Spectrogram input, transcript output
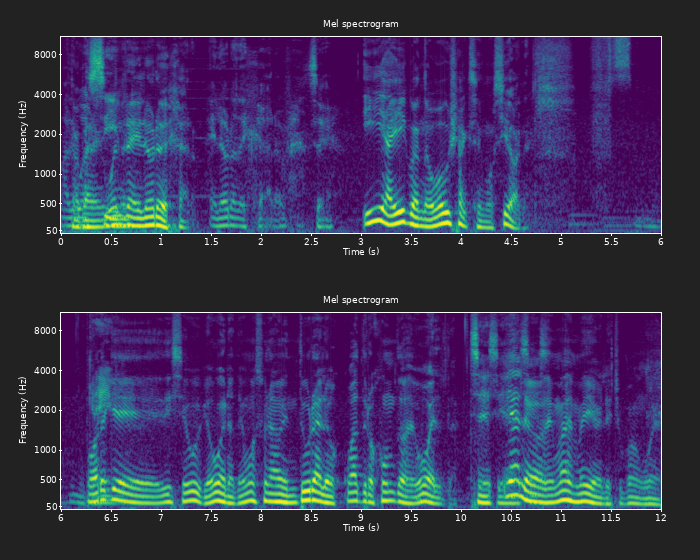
Algo para que así. encuentre el oro de Herb. El oro de Herb. Sí. Y ahí cuando Bojack se emociona. Porque dice, uy, qué bueno, tenemos una aventura los cuatro juntos de vuelta. Sí, sí, y a sí, los demás medio le chupaban huevo.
